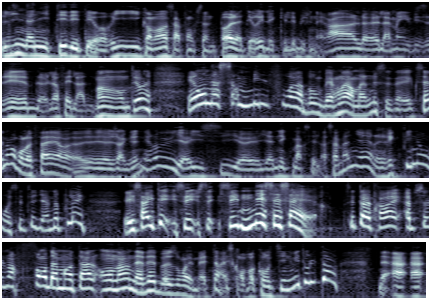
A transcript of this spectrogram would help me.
l'inanité des théories, comment ça fonctionne pas, la théorie de l'équilibre général, la main invisible, l'offre et de la demande, et on a ça mille fois. Bon, Bernard Manu, c'est excellent pour le faire, euh, Jacques Généreux, il y a ici euh, Yannick Marcel à sa manière, Éric Pinault, il y en a plein. Et ça a été, c'est nécessaire. C'est un travail absolument fondamental. On en avait besoin. Maintenant, est-ce qu'on va continuer tout le temps? À,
